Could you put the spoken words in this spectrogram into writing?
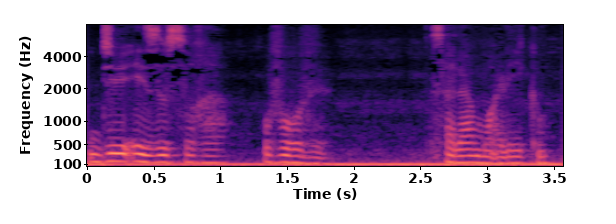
Dieu exaucera vos vœux. Salam alaikum.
